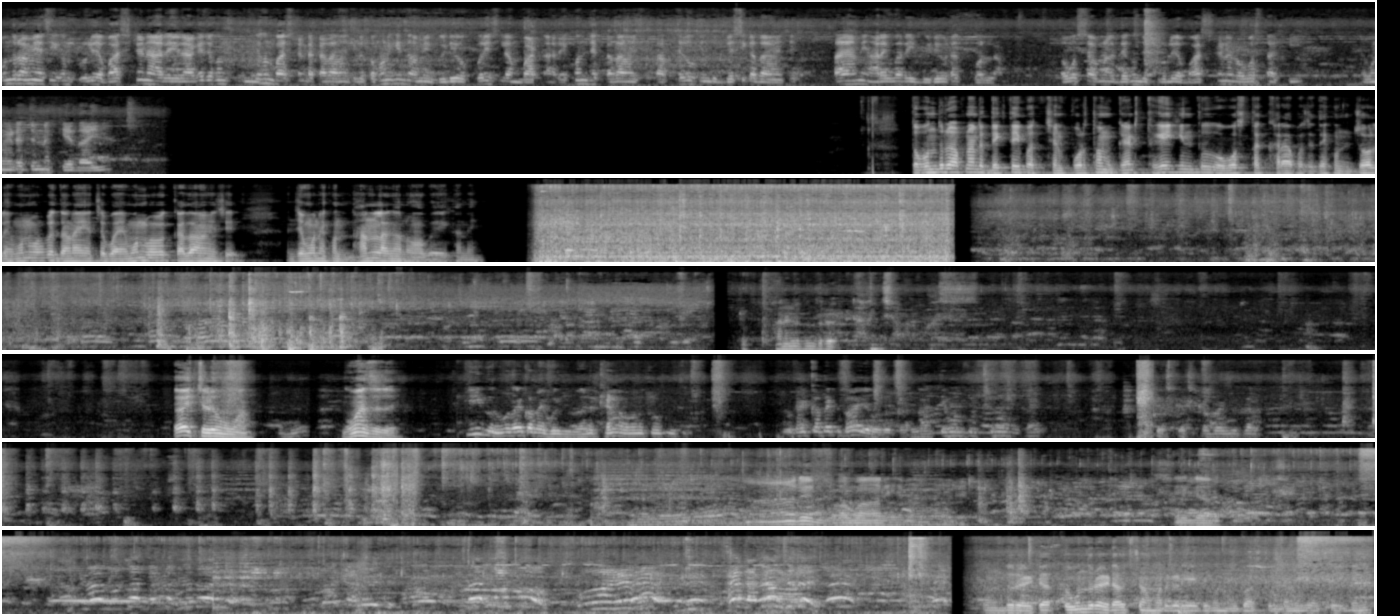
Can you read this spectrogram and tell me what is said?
বন্ধুরা, আমি আছি এখন পুরুলিয়া বাস স্ট্যান্ড আর এর আগে যখন যখন বাস স্ট্যান্ডটা কাদা হয়েছিল, তখন কিন্তু আমি ভিডিও করেছিলাম বাট আর এখন যে কাদা হয়েছে, তার থেকেও কিন্তু বেশি কাদা হয়েছে, তাই আমি আরেকবার এই ভিডিওটা করলাম। অবশ্যই আপনারা দেখুন যে পুরুলিয়া বাস স্ট্যান্ডের অবস্থা কী, এবং এটার জন্য কে দায়ী। তো বন্ধুরা আপনারা দেখতেই পাচ্ছেন, প্রথম গেট থেকেই কিন্তু অবস্থা খারাপ আছে। দেখুন, জল এমনভাবে দাঁড়ায় আছে বা এমনভাবে কাদা হয়েছে যেমন এখন ধান লাগানো হবে এখানে। ফাইনালি বন্ধুরা এটা হচ্ছে এই ছেলে মামা ঘুমাচ্ছে যে কি করবো ওটাই কথাই বলবি মানে খেলা মানে কেউ কিছু ওটাই কথা কোথায় যাবো বেকার না কেমন করছিল ওটাই কেস কেস কথা বন্ধুরা, এটা তো বন্ধুরা, এটা হচ্ছে আমার গাড়ি। দেখুন, এই বাসটা দাঁড়িয়ে আছে এখানে।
